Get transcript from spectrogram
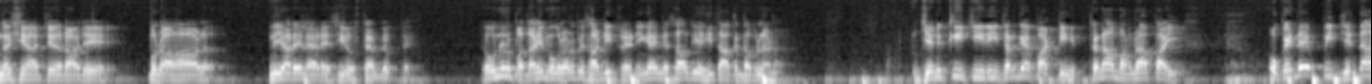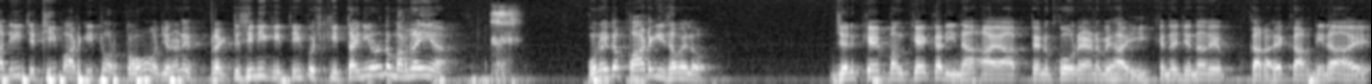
ਨਸ਼ਿਆਂ 'ਚ ਰਾਜੇ, ਬੁਰਾ ਹਾਲ, ਨਜ਼ਾਰੇ ਲੈ ਰਹੇ ਸੀ ਉਸ ਟਾਈਮ ਦੇ ਉੱਤੇ। ਤੇ ਉਹਨਾਂ ਨੂੰ ਪਤਾ ਸੀ ਮੁਗਲਾਂ ਨੂੰ ਵੀ ਸਾਡੀ ਟ੍ਰੇਨਿੰਗ ਹੈ ਇੰਨੇ ਸਾਲ ਦੀ ਅਸੀਂ ਤਾਕਤ ਦਬ ਲੈਣਾ। ਜਿਨਕੀ ਚੀਰੀ ਦਰਗੇ ਪਾਟੀ, ਤੇ ਮਰਨਾ ਭਾਈ। ਉਹ ਕਹਿੰਦੇ ਵੀ ਜਿਨ੍ਹਾਂ ਦੀ ਚਿੱਠੀ ਪਾਟ ਗਈ ਧੁਰ ਤੋਂ, ਜਿਨ੍ਹਾਂ ਨੇ ਪ੍ਰੈਕਟਿਸ ਹੀ ਨਹੀਂ ਕੀਤੀ ਕੁਝ ਕੀਤਾ ਹੀ ਨਹੀਂ, ਉਹਨਾਂ ਨੇ ਤਾਂ ਮਰਨਾ ਹੀ ਆ। ਹੁਣ ਇਹ ਤਾਂ ਪਾਟ ਗਈ, ਸਮਝ ਲਓ। ਜਿਨ ਕੇ ਬੰਕੇ ਘਰੀ ਨਾ ਆਇਆ, ਤਿੰਨ ਕੋ ਰਹਿਣ ਵਿਹਾਈ। ਕਹਿੰਦੇ ਜਿਨ੍ਹਾਂ ਦੇ ਘਰ ਵਾਲੇ ਘਰ ਨਹੀਂ ਨਾ ਆਏ,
